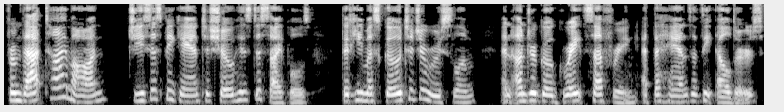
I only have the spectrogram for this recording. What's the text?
From that time on, Jesus began to show his disciples that he must go to Jerusalem and undergo great suffering at the hands of the elders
